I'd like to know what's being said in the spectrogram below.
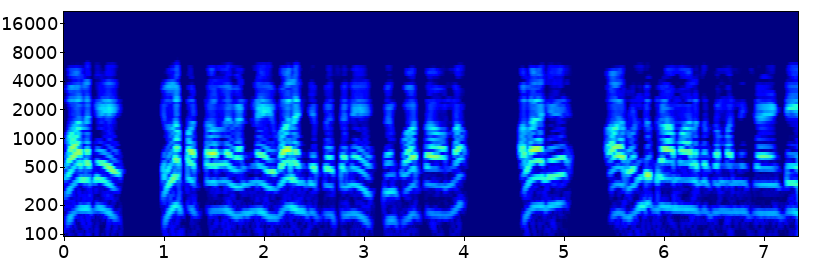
వాళ్ళకి ఇళ్ళ పట్టాలను వెంటనే ఇవ్వాలని చెప్పేసి అని మేము కోరుతా ఉన్నాం. అలాగే ఆ రెండు గ్రామాలకు సంబంధించినటువంటి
